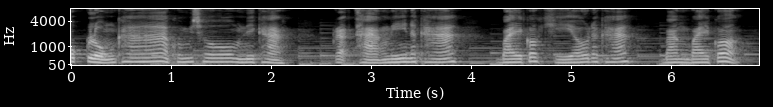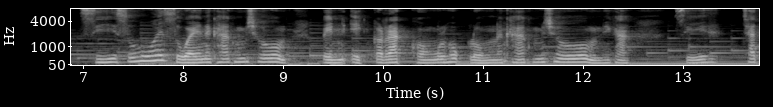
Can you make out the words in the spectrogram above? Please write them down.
หกหลงค่ะคุณผู้ชมนี่ค่ะ กระถางนี้นะคะ ใบก็เขียวนะคะ บางใบก็สีสวยสวยๆนะคะคุณผู้ชม เป็นเอกลักษณ์ของหกหลงนะคะคุณผู้ชมนี่ค่ะ สีชัด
